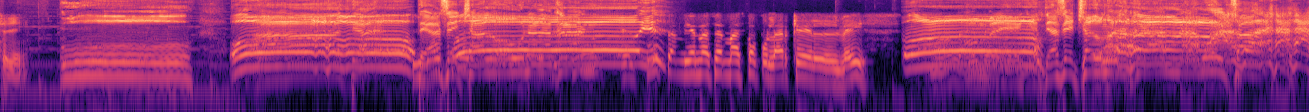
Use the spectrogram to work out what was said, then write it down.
Sí. Uh, ¡Oh! te, has echado una lacrán. también va a ser más popular que el béis. ¡Hombre! Que te has echado una lacrán a la bolsa.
